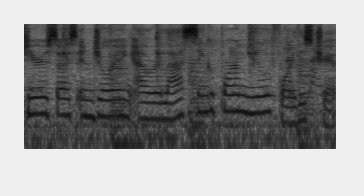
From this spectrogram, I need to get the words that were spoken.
Here's us enjoying our last Singapore meal for this trip.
